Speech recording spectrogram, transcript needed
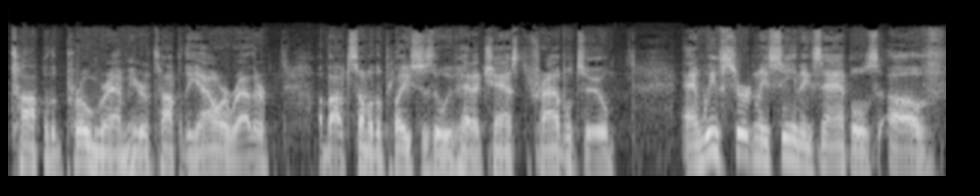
top of the program here, the top of the hour, rather, about some of the places that we've had a chance to travel to. And we've certainly seen examples of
